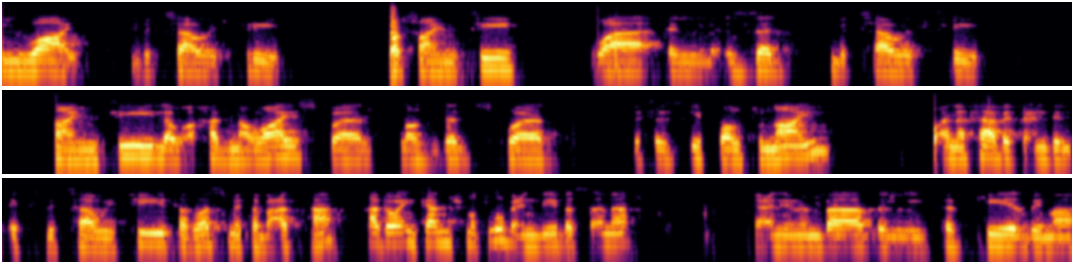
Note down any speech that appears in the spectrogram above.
ال y بتساوي 3 cosine t وال z بتساوي 3 sine t لو أخذنا y square plus z square this is equal to 9 وأنا ثابت عندي ال x بتساوي t فالرسمة تبعتها هذا وإن كان مش مطلوب عندي بس أنا يعني من باب التذكير بما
